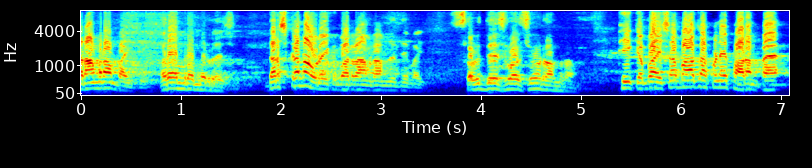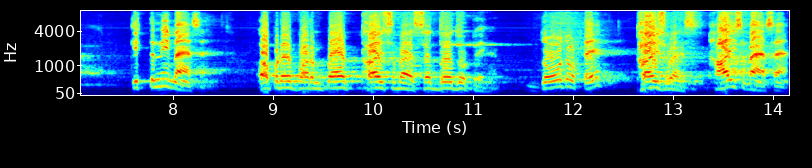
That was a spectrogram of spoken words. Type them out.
राम राम भाई जी। राम राम रमेश दर्शक ना हो रहा एक बार राम राम देते भाई। सभी देशवासियों राम राम। ठीक है भाई साहब आज अपने फार्म पे कितनी भैंस है? अपने फर्म पर अट्ठाईस भैंस है दो जोटे हैं। दो जोटे अट्ठाईस भैंस। अट्ठाईस भैंस हैं।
